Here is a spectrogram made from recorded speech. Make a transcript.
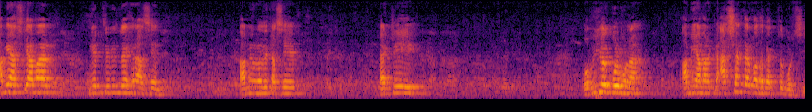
আমি আজকে আমার নেতৃবৃন্দ এখানে আছেন। আমি ওনাদের কাছে একটি অভিযোগ বলব না। আমি আমার একটা আশঙ্কার কথা ব্যক্ত করছি,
